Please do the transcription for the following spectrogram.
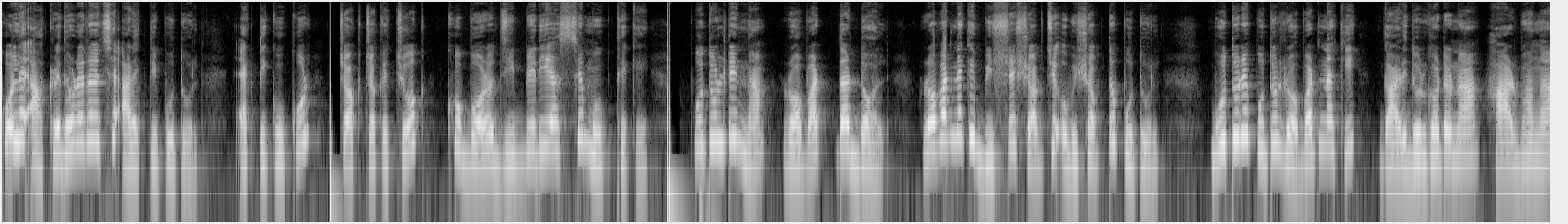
কোলে আঁকড়ে ধরে রয়েছে আরেকটি পুতুল, একটি কুকুর, চকচকে চোখ, খুব বড় জিভ বেরিয়ে আসছে মুখ থেকে। পুতুলটির নাম রবার্ট দ্য ডল। রবার্ট নাকি বিশ্বের সবচেয়ে অভিশপ্ত পুতুল। ভুতুরে পুতুল রবার্ট নাকি গাড়ি দুর্ঘটনা, হাড় ভাঙা,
